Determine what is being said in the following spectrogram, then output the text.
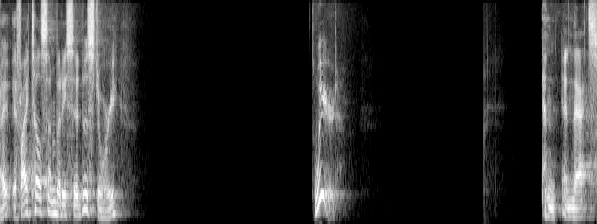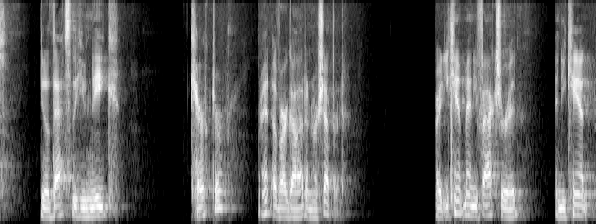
right? If I tell somebody Sidna's story, it's weird. And, and that's, you know, that's the unique character, right, of our God and our shepherd. Right? You can't manufacture it and you can't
